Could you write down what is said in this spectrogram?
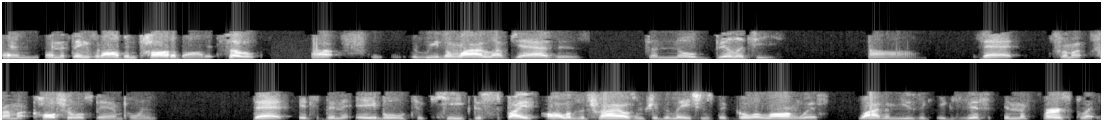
and and the things that I've been taught about it. So uh, the reason why I love jazz is the nobility um, that from a from a cultural standpoint that it's been able to keep despite all of the trials and tribulations that go along with why the music exists in the first place.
